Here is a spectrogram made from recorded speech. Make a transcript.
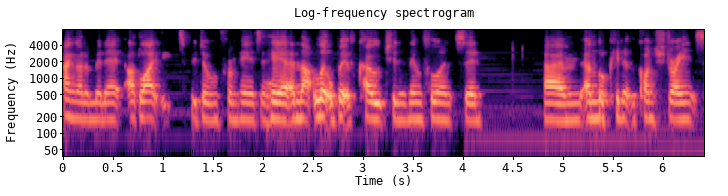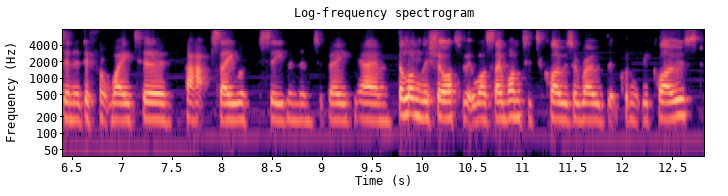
hang on a minute, I'd like it to be done from here to here, and that little bit of coaching and influencing um, and looking at the constraints in a different way to perhaps they were perceiving them to be. Um, the long the short of it was they wanted to close a road that couldn't be closed.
